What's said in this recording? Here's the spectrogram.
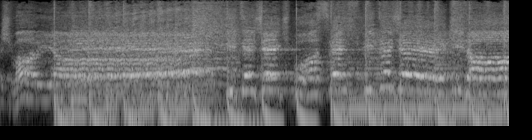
yürümek var ya. Bitecek bu hasret bitecek inan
